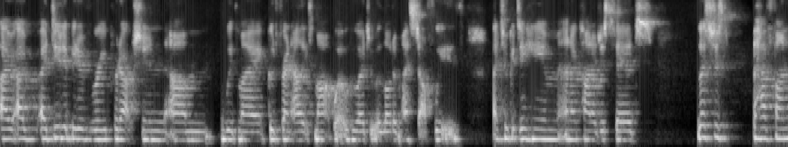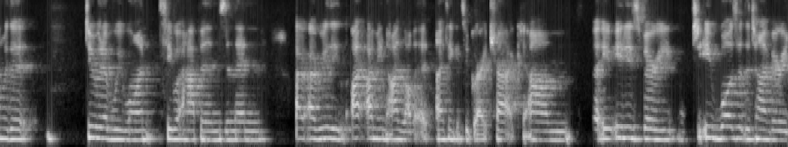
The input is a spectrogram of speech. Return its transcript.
I, I, I, did a bit of reproduction um, with my good friend Alex Markwell, who I do a lot of my stuff with. I took it to him and I kind of just said, let's just have fun with it, do whatever we want, see what happens. And then I, I really, I, I, mean, I love it. I think it's a great track. Um, but it, it is very, it was at the time very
